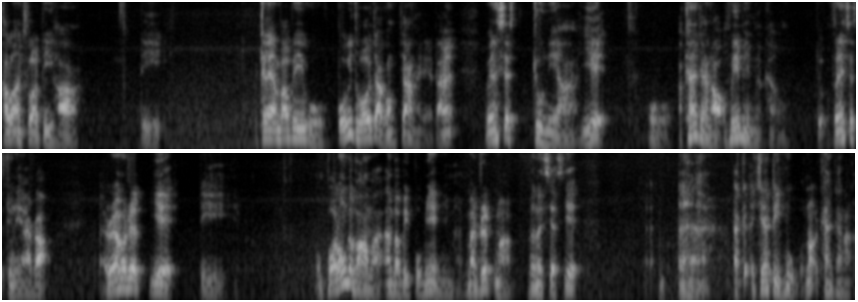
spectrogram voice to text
ကာလိုအန်ချလော်တီဟာဒီကလန်ဘာဘီကိုပိုပြီးသဘောကျကောင်းကြားနိုင်တယ်ဒါပေမဲ့ Vinicius Junior ရဲ့ဟိုအခန်းကဏ္ဍကိုအမေးမေးမခံအောင် Vinicius Junior က Real Madrid ရဲ့ဒီဘောလုံးကဘာမှာ Mbappe ပုံမြင့်နေမှာ Madrid မှာ Vinicius ရဲ့အဲရက်တီမှုပေါ့နော်အခန်းကဏ္ဍက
